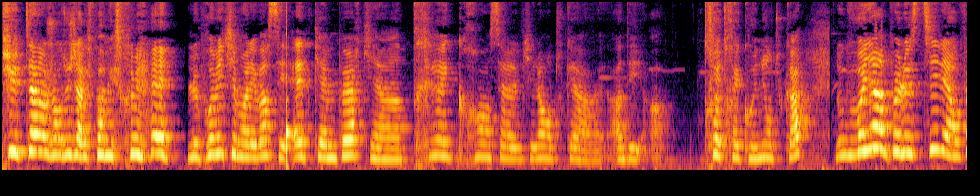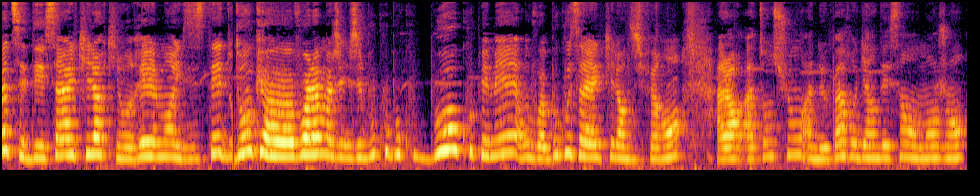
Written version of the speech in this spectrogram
putain aujourd'hui j'arrive pas à m'exprimer Le premier qui vont aller voir c'est Ed Kemper qui est un très grand serial killer, en tout cas un des très très connu en tout cas. Donc vous voyez un peu le style et en fait c'est des serial killers qui ont réellement existé. Donc euh, voilà, moi j'ai beaucoup beaucoup beaucoup aimé. On voit beaucoup de serial killers différents. Alors attention à ne pas regarder ça en mangeant.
